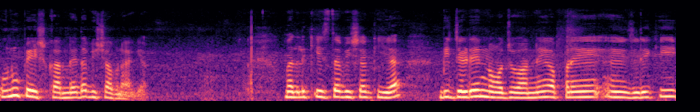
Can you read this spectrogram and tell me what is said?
ਉਹਨੂੰ ਪੇਸ਼ ਕਰਨੇ ਦਾ ਵਿਸ਼ਾ ਬਣਾਇਆ ਗਿਆ। ਮਤਲਬ ਕਿ ਇਸ ਦਾ ਵਿਸ਼ਾ ਕੀ ਹੈ? ਵੀ ਜਿਹੜੇ ਨੌਜਵਾਨ ਨੇ ਆਪਣੇ ਜਿਹੜੇ ਕਿ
